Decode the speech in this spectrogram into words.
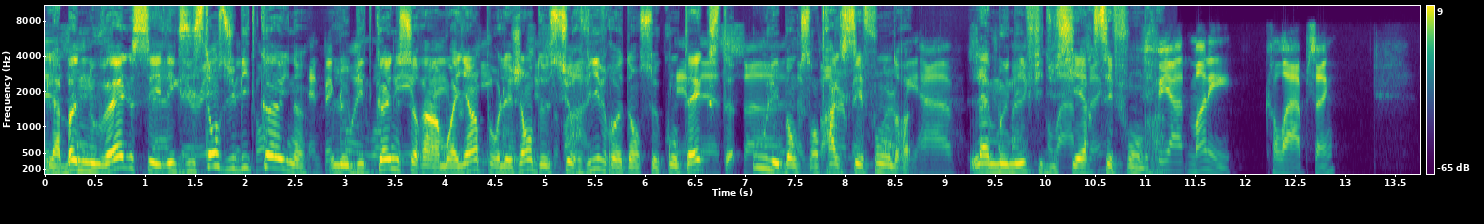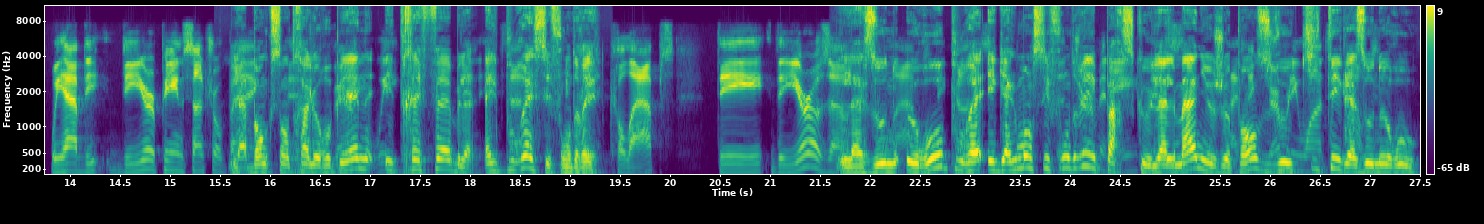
La bonne nouvelle, c'est l'existence du Bitcoin. Le Bitcoin sera un moyen pour les gens de survivre dans ce contexte où les banques centrales s'effondrent. La monnaie fiduciaire s'effondre. La Banque centrale européenne est très faible, elle pourrait s'effondrer. La zone euro pourrait également s'effondrer parce que l'Allemagne, je pense, veut quitter la zone euro.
